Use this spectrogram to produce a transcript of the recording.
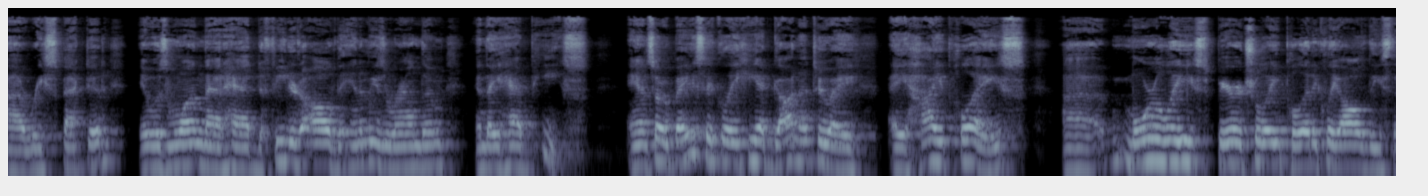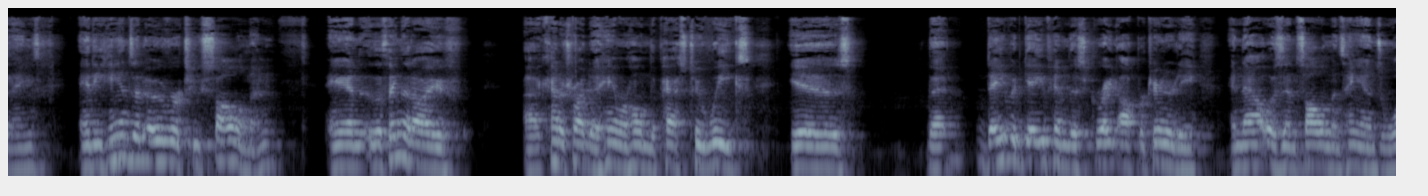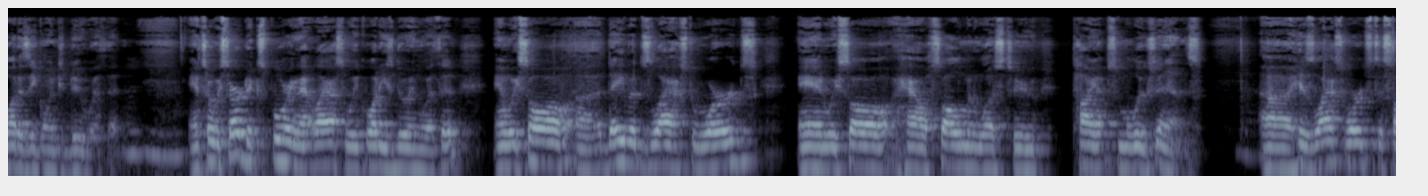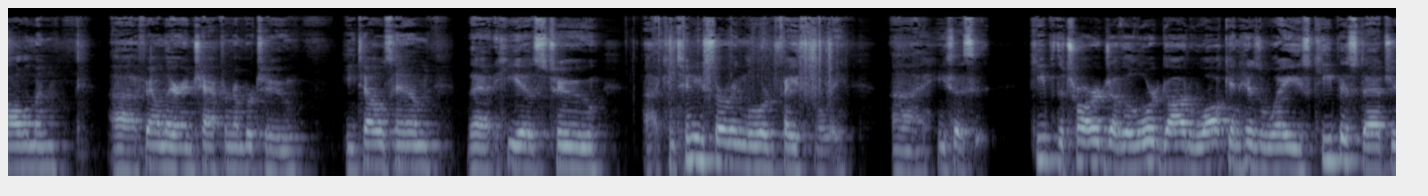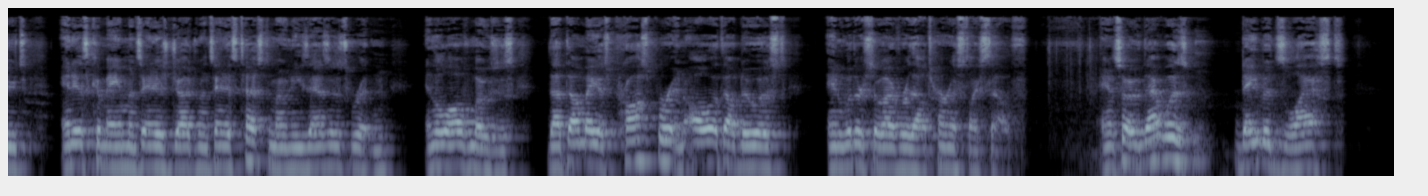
uh, respected. It was one that had defeated all of the enemies around them and they had peace. And so basically, he had gotten it to a, a high place, uh, morally, spiritually, politically, all of these things. And he hands it over to Solomon. And the thing that I've uh, kind of tried to hammer home the past two weeks is that David gave him this great opportunity, and now it was in Solomon's hands. What is he going to do with it? Mm-hmm. And so we started exploring that last week, what he's doing with it. And we saw uh, David's last words, and we saw how Solomon was to tie up some loose ends. uh, his last words to Solomon, uh, found there in chapter number two, he tells him that he is to uh, continue serving the Lord faithfully. Uh, he says, Keep the charge of the Lord God, walk in his ways, keep his statutes and his commandments and his judgments and his testimonies, as it is written in the law of Moses, that thou mayest prosper in all that thou doest, and whithersoever thou turnest thyself. And so that was David's last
